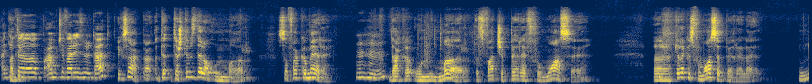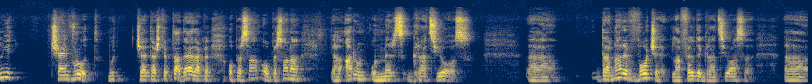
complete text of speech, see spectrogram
Adică, adică am ceva rezultat? Exact. Te, te aștepți de la un măr să facă mere. Uh-huh. Dacă un măr îți face pere frumoase, uh, chiar dacă sunt frumoase perele, nu e ce ai vrut, nu ce ai te aștepta. De-aia dacă o, perso- o persoană uh, are un, un mers grațios, uh, dar nu are voce la fel de grațioasă, uh,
